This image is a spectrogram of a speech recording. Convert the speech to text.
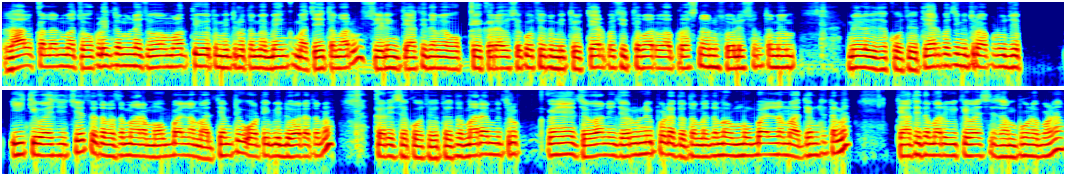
લાલ કલરમાં ચોકડી તમને જોવા મળતી હોય તો મિત્રો તમે બેંકમાં જઈ તમારું સીડિંગ ત્યાંથી તમે ઓકે કરાવી શકો છો. તો મિત્રો ત્યાર પછી તમારું આ પ્રશ્નનું સોલ્યુશન તમે મેળવી શકો છો. ત્યાર પછી મિત્રો આપણું જે ઈ કેવાયસી છે તો તમે તમારા મોબાઈલના માધ્યમથી ઓટીપી દ્વારા તમે કરી શકો છો. તો તમારા મિત્રો ક્યાંય જવાની જરૂર નહીં પડે તો તમે તમારા મોબાઈલના માધ્યમથી તમે ત્યાંથી તમારું ઈ કેવાયસી સંપૂર્ણપણે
